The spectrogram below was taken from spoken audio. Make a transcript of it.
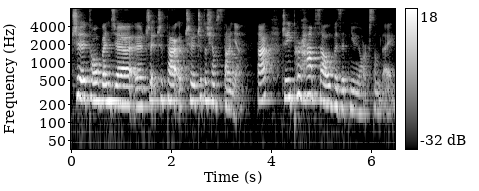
czy to będzie, e, czy, czy, ta, czy, czy to się stanie, tak? Czyli perhaps I'll visit New York someday.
